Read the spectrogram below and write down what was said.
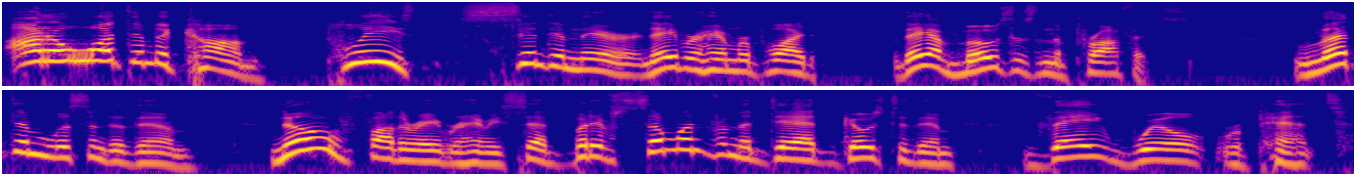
I don't want them to come. Please send him there. And Abraham replied, They have Moses and the prophets. Let them listen to them. No, Father Abraham, he said, but if someone from the dead goes to them, they will repent.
